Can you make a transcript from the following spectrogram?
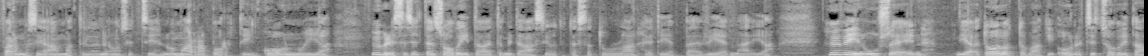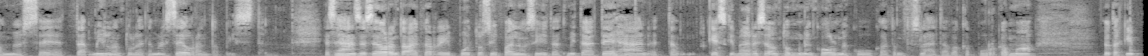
farmasian ammattilainen on sitten siihen omaan raporttiin koonnut ja yhdessä sitten sovitaan, että mitä asioita tässä tullaan eteenpäin viemään ja hyvin usein ja toivottavaakin on, että sitten sovitaan myös se, että milloin tulee tämmöinen seurantapiste. Ja sehän se seuranta-aika riippuu tosi paljon siitä, että mitä tehdään. Että keskimäärin se on tuommoinen kolme kuukautta, mutta jos lähdetään vaikka purkamaan jotakin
